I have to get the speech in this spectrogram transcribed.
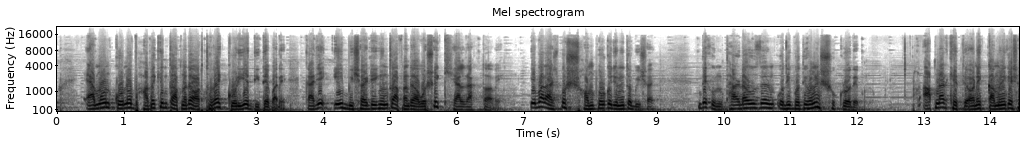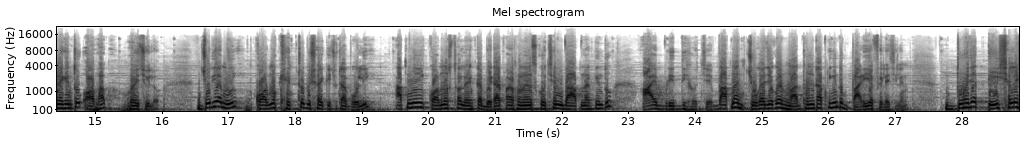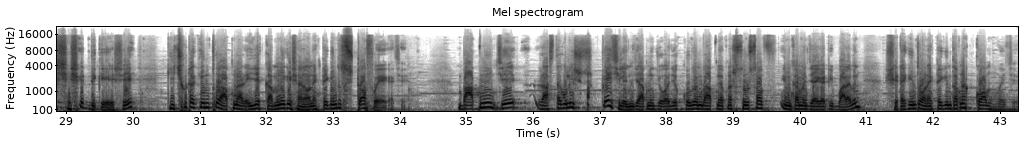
এমন কোনোভাবে কিন্তু আপনাদের অর্থ ব্যয় করিয়ে দিতে পারে। কাজে এই বিষয়টি কিন্তু আপনাদের অবশ্যই খেয়াল রাখতে হবে। এবার আসব সম্পর্কজনিত বিষয়। দেখুন থার্ড হাউসের অধিপতি হলেন শুক্রদেব। আপনার ক্ষেত্রে অনেক কমিউনিকেশনে কিন্তু অভাব হয়েছিল। যদি আমি কর্মক্ষেত্র বিষয়ে কিছুটা বলি আপনি কর্মস্থলে একটা বেটার পারফরমেন্স করছেন বা আপনার কিন্তু আয় বৃদ্ধি হচ্ছে বা আপনার যোগাযোগের মাধ্যমটা আপনি কিন্তু বাড়িয়ে ফেলেছিলেন। দু হাজার তেইশ সালের শেষের দিকে এসে কিছুটা কিন্তু আপনার এই যে কমিউনিকেশান অনেকটা কিন্তু স্টপ হয়ে গেছে। বা আপনি যে রাস্তাগুলি পেয়েছিলেন যে আপনি যোগাযোগ করবেন বা আপনি আপনার সোর্স অফ ইনকামের জায়গাটি বাড়াবেন, সেটা কিন্তু অনেকটা কিন্তু আপনার কম হয়েছে।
